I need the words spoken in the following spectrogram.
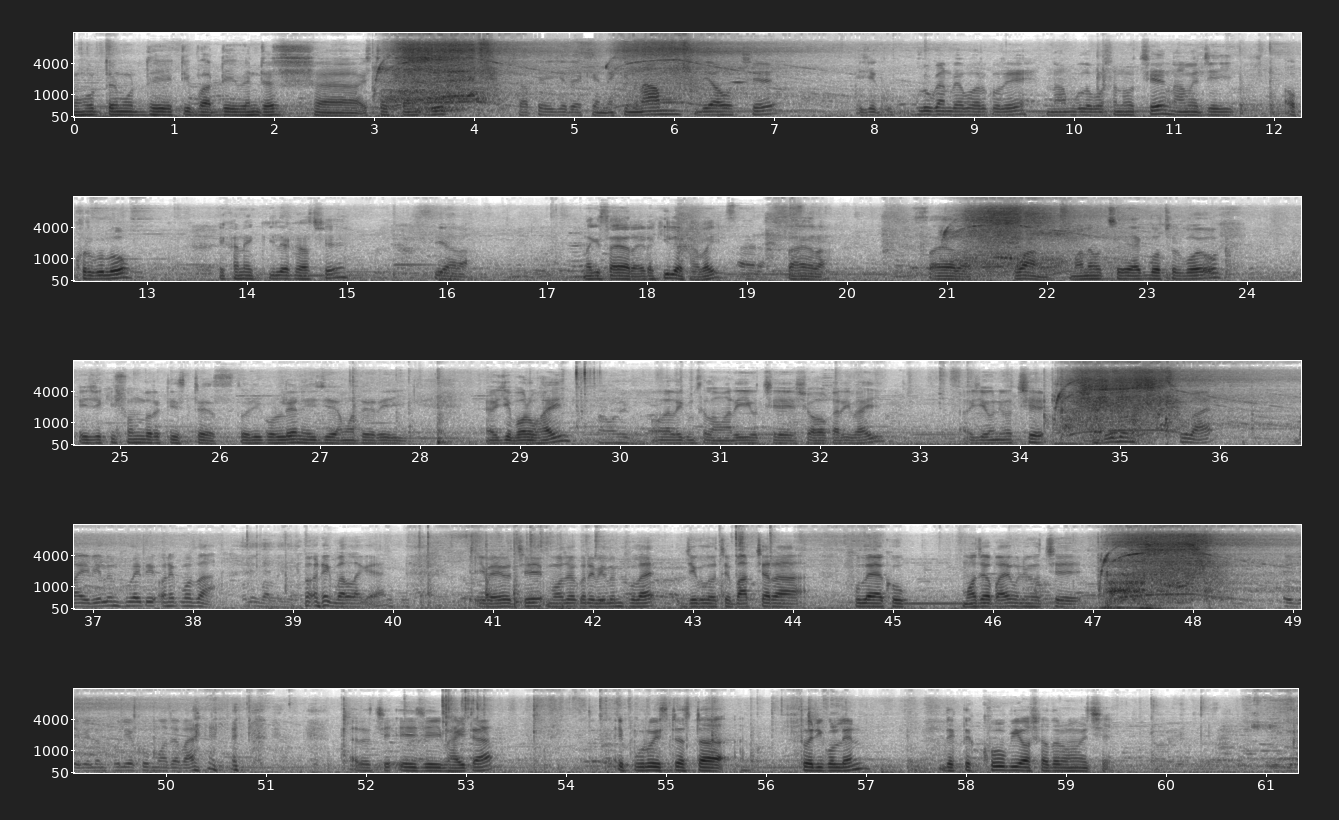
মুহূর্তের মধ্যে একটি বার্থডে ইভেন্টের স্টেজ কমপ্লিট সাথে এই যে দেখেন একটি নাম দেওয়া হচ্ছে। এই যে গ্লুগান ব্যবহার করে নামগুলো বসানো হচ্ছে। নামের যেই অক্ষরগুলো এখানে কি লেখা আছে? সিয়ারা। নাকি সায়ারা? এটা কি লেখা ভাই? সায়ারা। সায়ারা। ওয়ান মানে হচ্ছে এক বছর বয়স। এই যে কি সুন্দর একটি স্টেজ তৈরি করলেন। এই যে আমাদের এই এই যে বড় ভাই। ওয়ালাইকুম সালাম। আর এই হচ্ছে সহকারী ভাই। ওই যে উনি হচ্ছে বেলুন ফুলায়। ভাই বেলুন ফুলাইতে অনেক মজা। অনেক ভালো লাগে? এই ভাই হচ্ছে মজা করে বেলুন ফুলায় যেগুলো হচ্ছে বাচ্চারা ফুলায় খুব মজা পায়। উনি হচ্ছে এই যে বেলুন ফুলিয়ে খুব মজা পায়। আর হচ্ছে এই যে এই ভাইটা এই পুরো স্টেজটা তৈরি করলেন। দেখতে খুবই অসাধারণ হয়েছে।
